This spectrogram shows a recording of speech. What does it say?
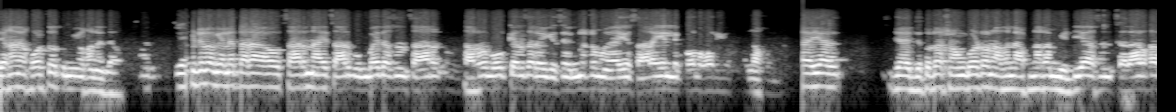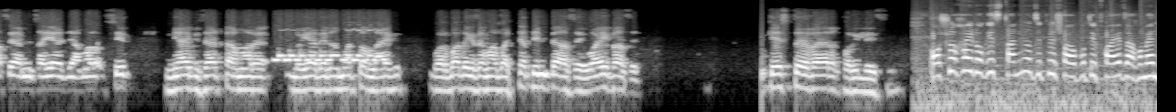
যেখানে করছ তুমি ওখানে যাও। হসপিটালে গেলে তারা স্যার নাই স্যার মুম্বাইতে আছেন স্যার স্যারের বহু ক্যান্সার হয়ে গেছে অন্য সময় আইয়ে স্যার আইলে কল করি ওলা ইয়ার যে যতটা সংগঠন আছেন আপনারা মিডিয়া আছেন স্যারার কাছে আমি চাই যে আমার উচিত ন্যায় বিচারটা আমার লইয়া দেন আমার তো লাইফ বরবাদ হয়ে গেছে আমার বাচ্চা তিনটা আছে ওয়াইফ আছে। কেস তো এফআইআর করে লিয়েছি অসহায় রোগী স্থানীয় জিপি সভাপতি ফয়েজ আহমেদ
